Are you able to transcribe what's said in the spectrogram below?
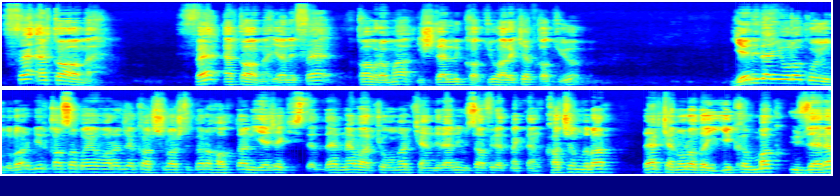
fe ekame. Fe ekame yani fe kavrama iştenlik katıyor, hareket katıyor. Yeniden yola koyuldular. Bir kasabaya varınca karşılaştıkları halktan yiyecek istediler. Ne var ki onlar kendilerini misafir etmekten kaçındılar. Derken orada yıkılmak üzere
